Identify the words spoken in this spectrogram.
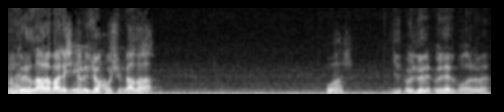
Bu zırhlı arabayla Şey gitmemiz gibi, yok mu şimdi alana? Var. Gidip ölelim, ölelim olur değil mi?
